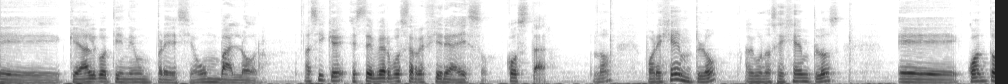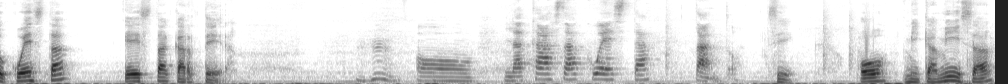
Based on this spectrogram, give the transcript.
eh, que algo tiene un precio, un valor. Así que este verbo se refiere a eso, costar, ¿no? Por ejemplo, algunos ejemplos. eh, ¿Cuánto cuesta esta cartera? O la casa cuesta tanto. Sí. O mi camisa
